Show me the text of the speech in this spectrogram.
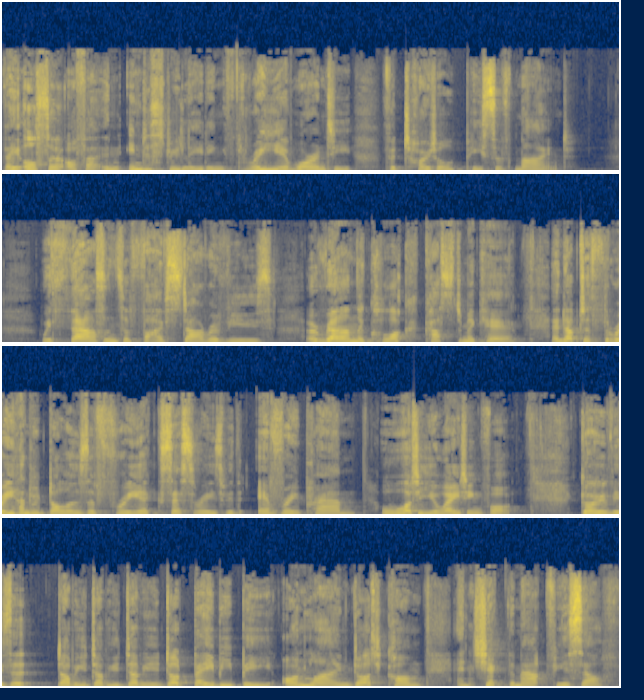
They also offer an industry leading three year warranty for total peace of mind. With thousands of five star reviews, around the clock customer care, and up to $300 of free accessories with every pram. What are you waiting for? Go visit www.babybeeonline.com and check them out for yourself.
